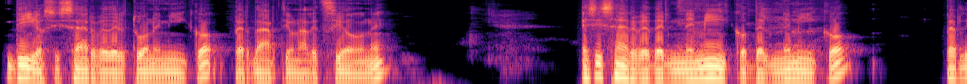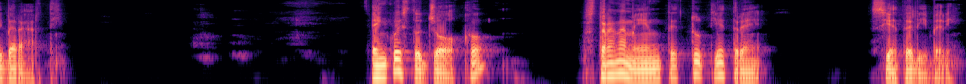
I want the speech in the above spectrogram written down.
Dio si serve del tuo nemico per darti una lezione e si serve del nemico del nemico per liberarti. E in questo gioco, stranamente, tutti e tre siete liberi.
